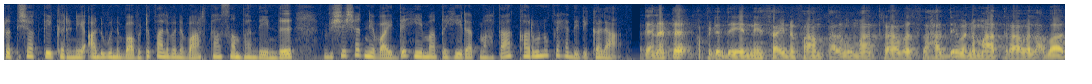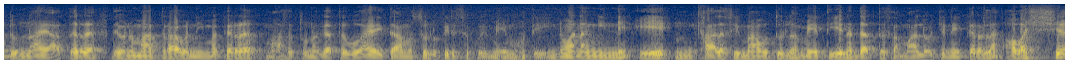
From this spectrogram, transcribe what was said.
ප්‍රතිශක්තිකරණය අඩුවන බවට පළවන වාර්තා සම්බන්ධයෙන්ද විශේෂඥ වෛද්‍ය හේමන්ත හීරත් මහතා කරුණු පැහැදිලි කළා. දැනට අපිට දෙන්නේ සයිනෝෆාම් පළමු මාත්‍රාව සහ දෙවන මාත්‍රාව ලබා දුන්න අය අතර දෙවන මාත්‍රාව නිම කර මාස 3 ගත වූ අය ඊටම සුළු පිරිසකුයි මේ මොහොතේ ඉන්නවා නම් ඉන්නේ ඒ කාල සීමාව තුළ මේ තියෙන දත්ත සමාලෝචනය කරලා අවශ්‍ය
